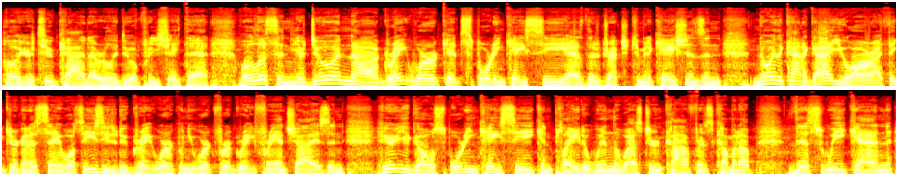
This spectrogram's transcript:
oh, you're too kind. I really do appreciate that. Well, listen, you're doing uh, great work at Sporting KC as their director of communications, and knowing the kind of guy you are are, I think you're going to say, well, it's easy to do great work when you work for a great franchise. And here you go. Sporting KC can play to win the Western Conference coming up this weekend.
